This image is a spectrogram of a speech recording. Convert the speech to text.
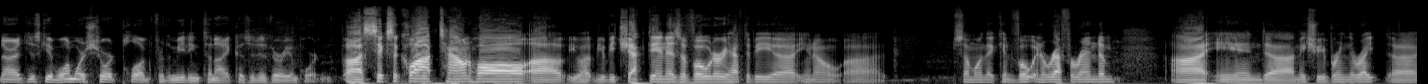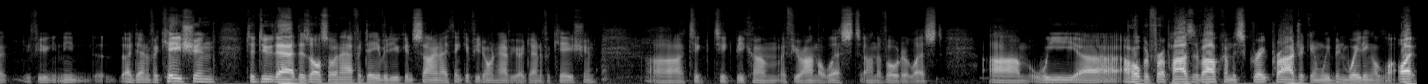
All right, just give one more short plug for the meeting tonight because it is very important. Uh, Six o'clock, town hall. Uh, you you'll be checked in as a voter. You have to be uh, you know uh, someone that can vote in a referendum. Uh, and uh, make sure you bring the right, uh, if you need identification to do that. There's also an affidavit you can sign, I think, if you don't have your identification uh, to, to become, if you're on the list, on the voter list. Um, we uh, are hoping for a positive outcome. It's a great project, and we've been waiting a long.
